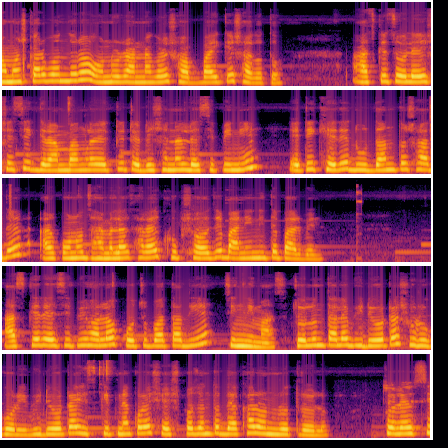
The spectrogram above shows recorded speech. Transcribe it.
নমস্কার বন্ধুরা অনু রান্নাঘরে সবাইকে স্বাগত। আজকে চলে এসেছি গ্রাম বাংলার একটি ট্রেডিশনাল রেসিপি নিয়ে। এটি খেতে দুর্দান্ত স্বাদের আর কোনো ঝামেলা ছাড়াই খুব সহজে বানিয়ে নিতে পারবেন। আজকের রেসিপি হলো কচু পাতা দিয়ে চিংড়ি মাছ। চলুন তাহলে ভিডিওটা শুরু করি। ভিডিওটা স্কিপ না করে শেষ পর্যন্ত দেখার অনুরোধ রইল। চলে এসেছি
